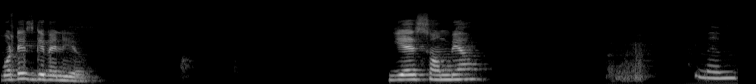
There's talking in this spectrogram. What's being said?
what is given here? Yes, Soumya. Ma'am,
